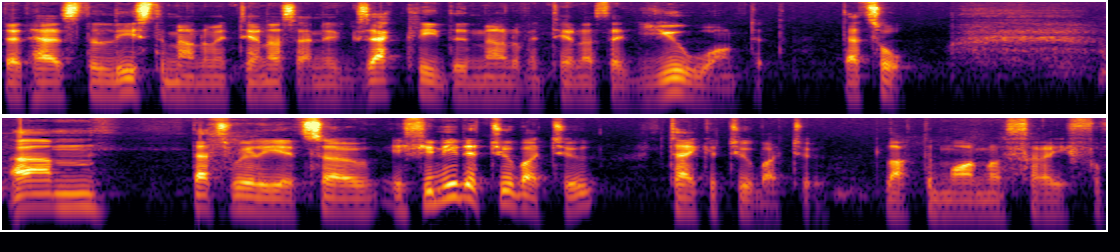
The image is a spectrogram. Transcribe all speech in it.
that has the least amount of antennas and exactly the amount of antennas that you wanted. That's all. Um, that's really it. So if you need a 2x2, take a 2x2, like the MIMO 3 for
